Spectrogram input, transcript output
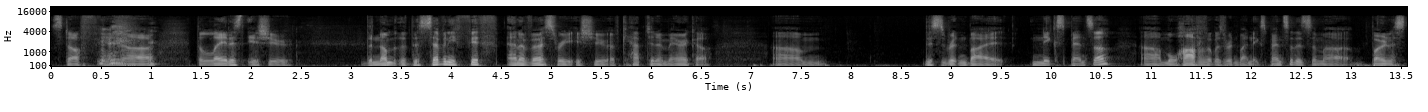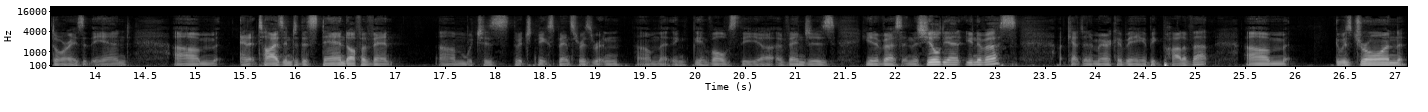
stuff in uh, the latest issue, the number, the seventy fifth anniversary issue of Captain America. Um, this is written by Nick Spencer. Um, well, half of it was written by Nick Spencer. There's some uh, bonus stories at the end, um, and it ties into the standoff event, um, which is which Nick Spencer has written um, that in- involves the uh, Avengers universe and the Shield universe. Uh, Captain America being a big part of that. Um, it was drawn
